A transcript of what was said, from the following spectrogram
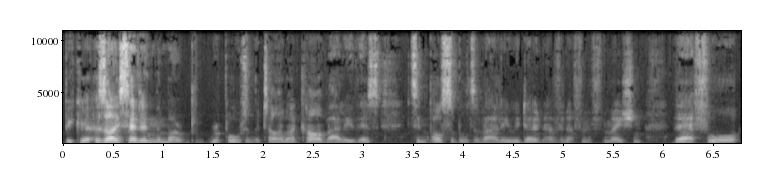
Because, as I said in the report at the time, I can't value this. It's impossible to value. We don't have enough information. Therefore,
